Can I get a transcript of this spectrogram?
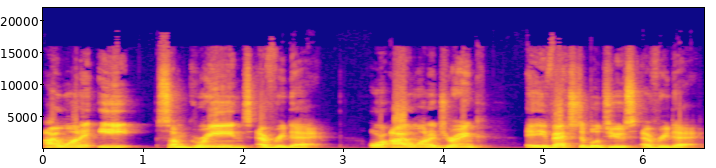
I want to eat some greens every day, or I want to drink a vegetable juice every day.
